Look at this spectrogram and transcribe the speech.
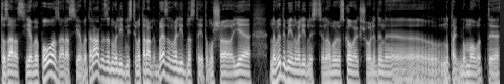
То зараз є ВПО, зараз є ветерани з інвалідністю, ветерани без інвалідностей, тому що є невидимі інвалідності, не обов'язково, якщо у людини, ну так би мовити,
